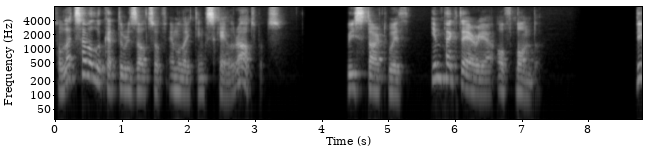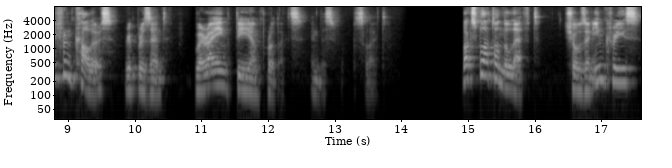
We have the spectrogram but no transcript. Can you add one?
So let's have a look at the results of emulating scalar outputs. We start with impact area of Bondo. Different colors represent varying DEM products in this slide. Box plot on the left shows an increase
